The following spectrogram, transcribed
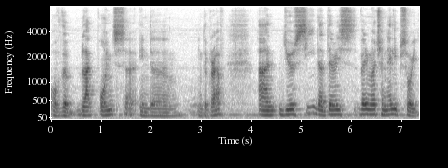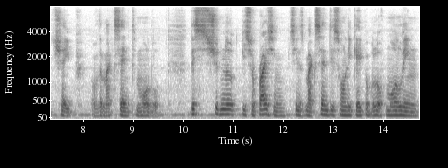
of the black points uh, in the in the graph and you see that there is very much an ellipsoid shape of the Maxent model. This should not be surprising since Maxent is only capable of modeling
